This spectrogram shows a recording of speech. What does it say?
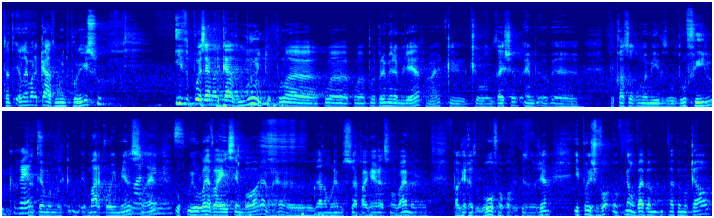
Portanto, ele é marcado muito por isso e depois é marcado muito pela, pela, pela, pela primeira mulher, não é? que, que ele deixa em, eh, por causa de um amigo do, do filho. Correto. Portanto, é uma marca imenso, marca não é? Imenso. O, eu levo a isso embora, não é? Já não me lembro se vai para a guerra, se não vai, mas para a guerra do Golfo ou qualquer coisa do género. E depois, não, vai para, vai para Macau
